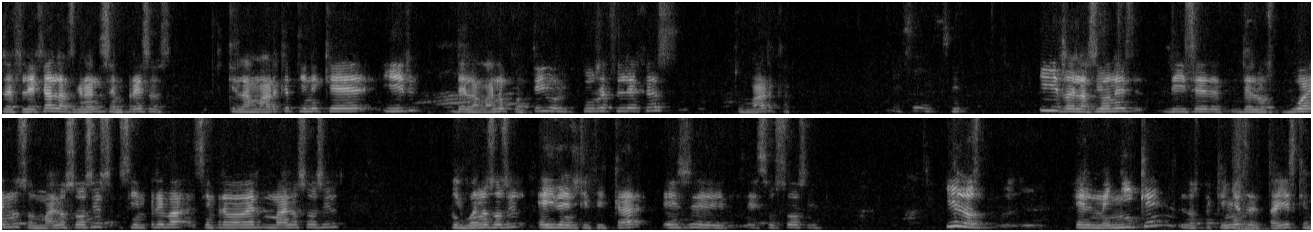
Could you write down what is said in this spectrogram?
refleja las grandes empresas, que la marca tiene que ir de la mano contigo, tú reflejas tu marca. Y relaciones, dice, de, los buenos o malos socios, siempre va, siempre va a haber malos socios y buenos socios e identificar ese, esos socios. Y los, el meñique, los pequeños detalles que,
